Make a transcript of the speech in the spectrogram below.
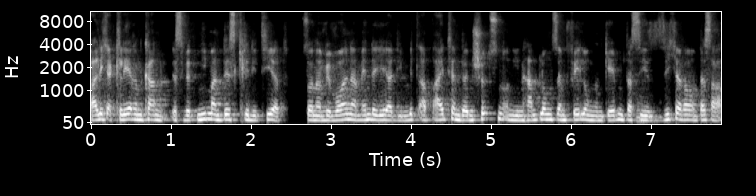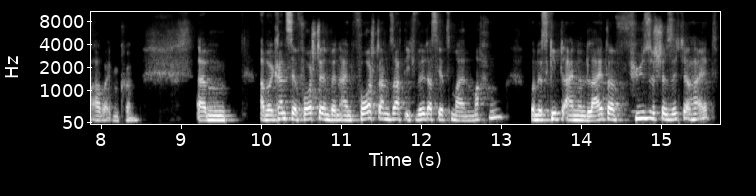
weil ich erklären kann, es wird niemand diskreditiert, sondern wir wollen am Ende ja die Mitarbeitenden schützen und ihnen Handlungsempfehlungen geben, dass sie mhm. sicherer und besser arbeiten können. Ähm, aber kannst dir vorstellen, wenn ein Vorstand sagt, ich will das jetzt mal machen und es gibt einen Leiter physische Sicherheit,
